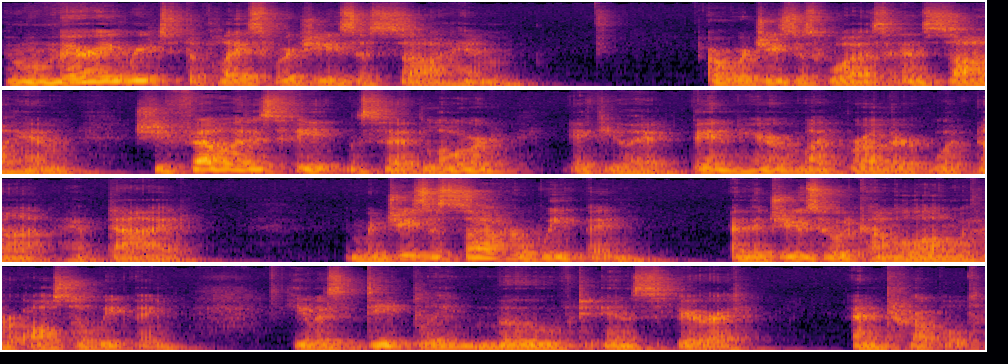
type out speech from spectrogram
And when Mary reached the place where Jesus saw him, or where Jesus was and saw him, she fell at his feet and said, Lord, if you had been here, my brother would not have died. And when Jesus saw her weeping, and the Jews who had come along with her also weeping, he was deeply moved in spirit and troubled.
